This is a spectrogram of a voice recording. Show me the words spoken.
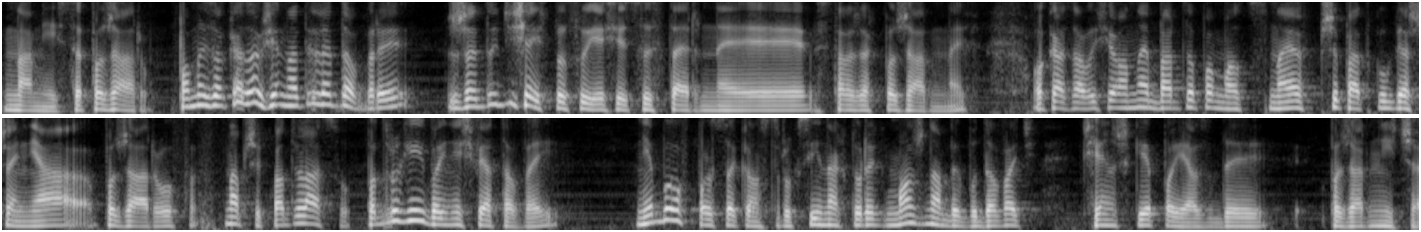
na miejsce pożaru. Pomysł okazał się na tyle dobry, że do dzisiaj stosuje się cysterny w strażach pożarnych. Okazały się one bardzo pomocne w przypadku gaszenia pożarów, na przykład lasu. Po II wojnie światowej nie było w Polsce konstrukcji, na których można by budować ciężkie pojazdy pożarnicze.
